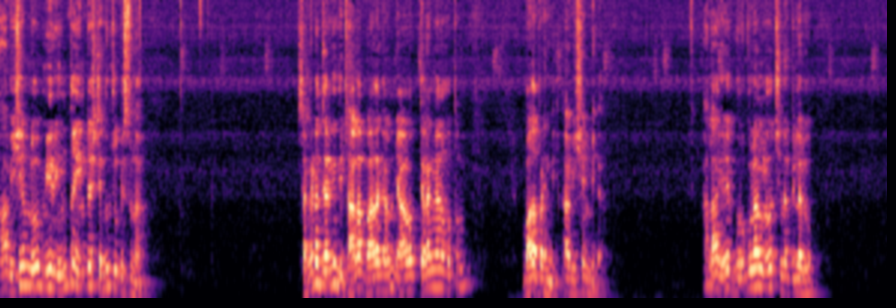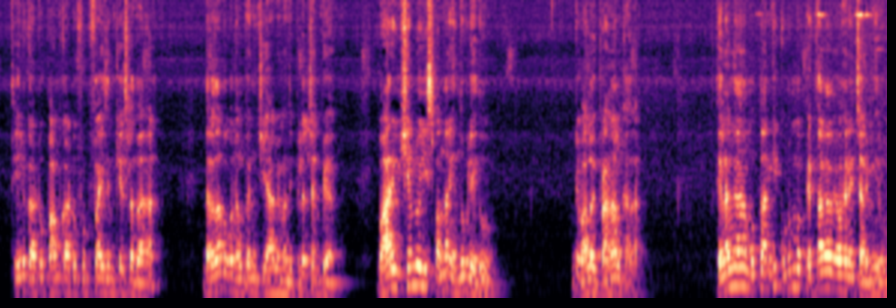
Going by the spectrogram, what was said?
ఆ విషయంలో మీరు ఇంత ఇంట్రెస్ట్ ఎందుకు చూపిస్తున్నారు? సంఘటన జరిగింది చాలా బాధాకరం యావత్ తెలంగాణ మొత్తం బాధపడింది ఆ విషయం మీద. అలాగే గురుకులాల్లో చిన్నపిల్లలు తేలుకాటు పాము కాటు ఫుడ్ పాయిజన్ కేసుల ద్వారా దాదాపు ఒక నలభై నుంచి యాభై మంది పిల్లలు చనిపోయారు. వారి విషయంలో ఈ స్పందన ఎందుకు లేదు? అంటే వాళ్ళ ప్రాణాలు కాదా? తెలంగాణ మొత్తానికి కుటుంబ పెద్దగా వ్యవహరించాలి మీరు.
